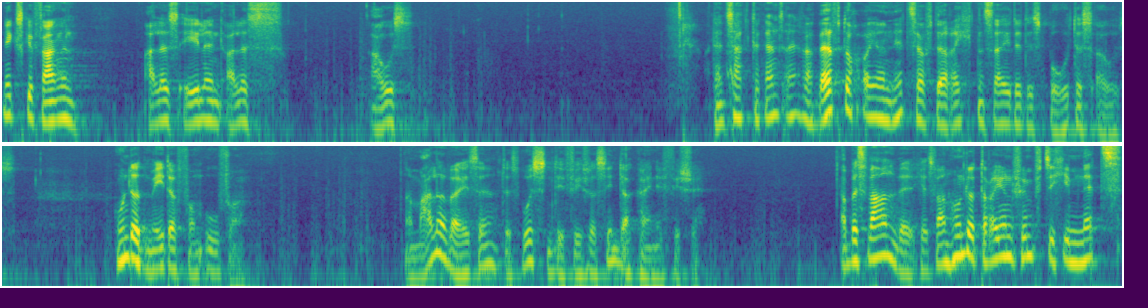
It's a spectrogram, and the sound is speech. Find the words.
Nichts gefangen. Alles elend, alles aus. Und dann sagt er ganz einfach, werft doch euer Netz auf der rechten Seite des Bootes aus. 100 Meter vom Ufer. Normalerweise, das wussten die Fischer, sind da keine Fische. Aber es waren welche, es waren 153 im Netz.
